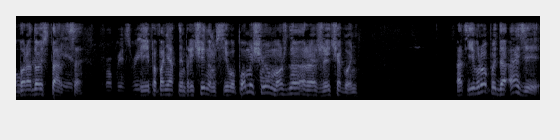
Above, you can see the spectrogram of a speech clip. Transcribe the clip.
бородой старца. И по понятным причинам с его помощью можно разжечь огонь. От Европы до Азии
